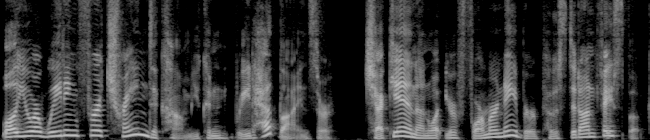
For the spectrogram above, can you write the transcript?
While you are waiting for a train to come, you can read headlines or check in on what your former neighbor posted on Facebook.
